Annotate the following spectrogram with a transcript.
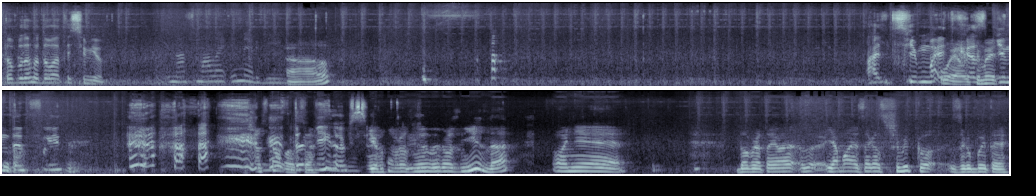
Хто буде годувати сім'ю? У нас мало энергии. А, Ультимейт Ой, has been що там? defeated. сталося? Добігався. Його там роз- розніс, да? О, ні. Добре, то я, я маю зараз швидко зробити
